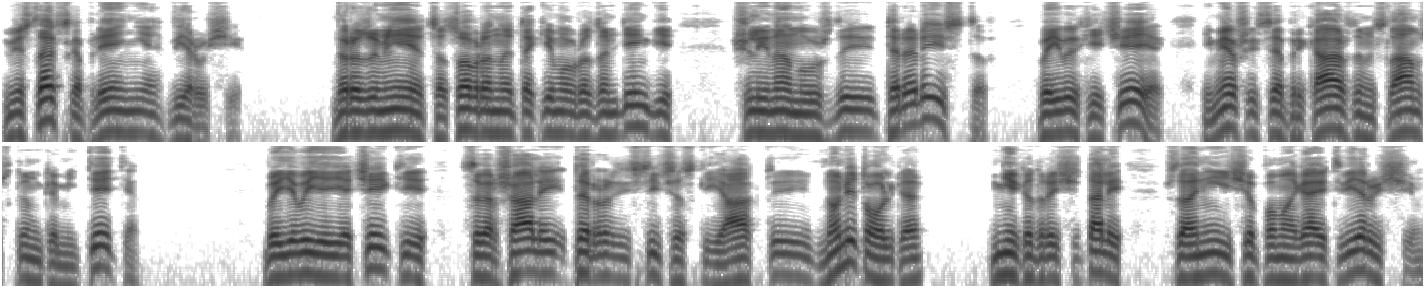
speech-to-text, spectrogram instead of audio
в местах скопления верующих. Да, разумеется, собранные таким образом деньги шли на нужды террористов, боевых ячеек, имевшихся при каждом исламском комитете. Боевые ячейки совершали террористические акты, но не только. Некоторые считали, что они еще помогают верующим,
